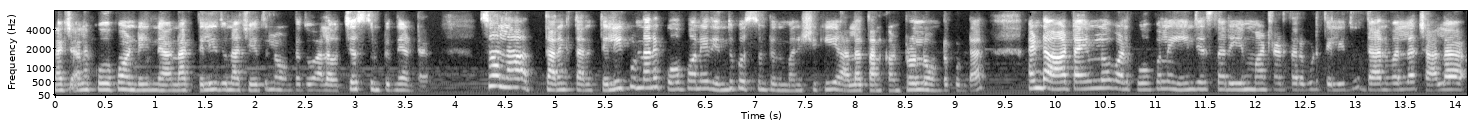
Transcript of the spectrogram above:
నాకు చాలా కోపం అండి. నా- నాకు తెలియదు నా చేతిలో ఉండదు. అలా వచ్చేస్తుంటుంది అంటారు. సో అలా తనకి తనకు తెలియకుండానే కోపం అనేది ఎందుకు వస్తుంటుంది మనిషికి? అలా తన కంట్రోల్లో ఉండకుండా. అండ్ ఆ టైంలో వాళ్ళ కోపంలో ఏం చేస్తారు ఏం మాట్లాడతారో కూడా తెలియదు దానివల్ల చాలా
